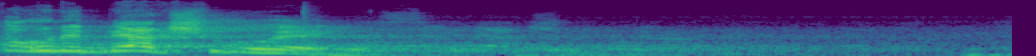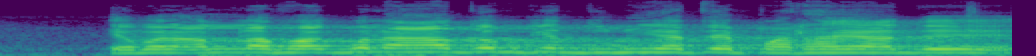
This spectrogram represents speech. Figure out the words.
তখনই ব্যাগ শুরু হয়ে গেছে। এবার আল্লাহ বলে, আদমকে দুনিয়াতে পাঠাইয়া দে।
